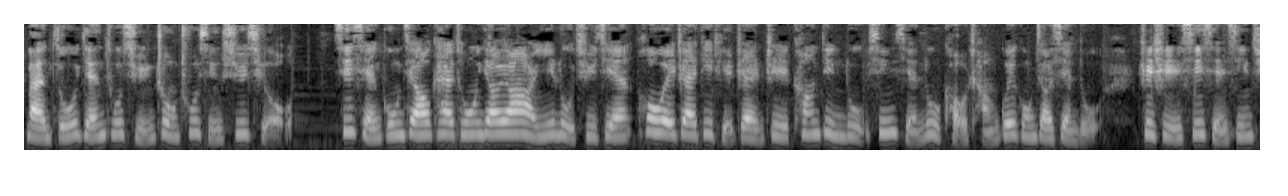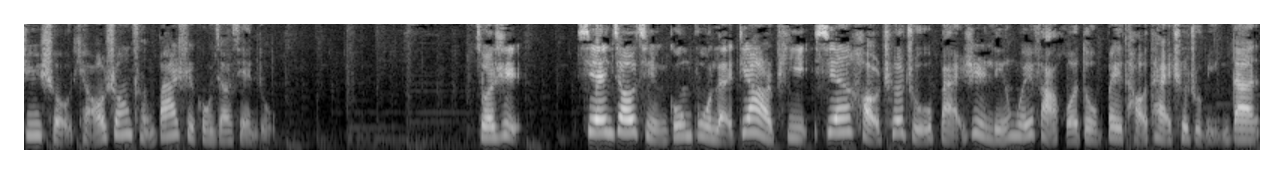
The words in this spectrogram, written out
满足沿途群众出行需求，西咸公交开通幺幺二一路区间后卫寨地铁站至康定路新咸路口常规公交线路，这是西咸新区首条双层巴士公交线路。昨日，西安交警公布了第二批西安好车主百日零违法活动被淘汰车主名单，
